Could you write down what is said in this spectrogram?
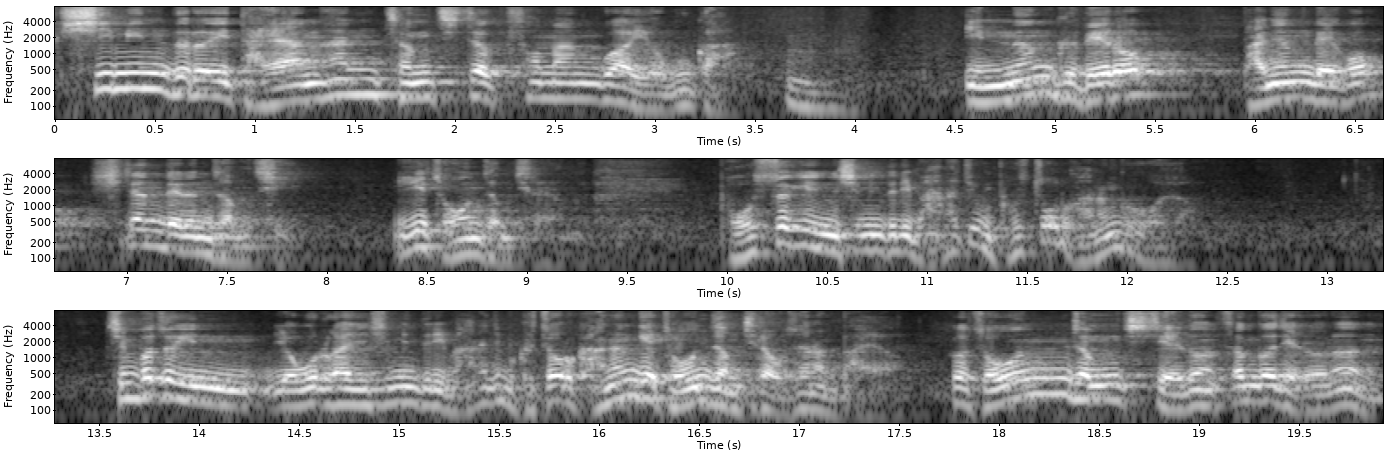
시민들의 다양한 정치적 소망과 요구가 있는 그대로 반영되고 실현되는 정치. 이게 좋은 정치라는 거예요. 보수적인 시민들이 많아지면 보수 쪽으로 가는 거고요. 진보적인 요구를 가진 시민들이 많아지면 그쪽으로 가는 게 좋은 정치라고 저는 봐요. 그 좋은 정치 제도, 선거 제도는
